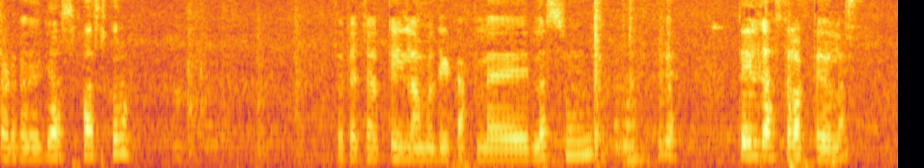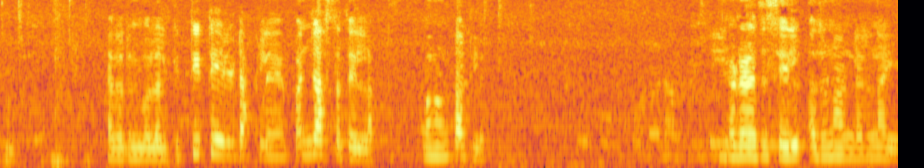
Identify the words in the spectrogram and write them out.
तडका गॅस फास्ट करू. तर त्याच्या तेलामध्ये टाकलंय लसूण. ठीक आहे? तेल जास्त लागतं याला. आता तुम्ही बोलाल किती तेल टाकलंय? पण जास्त तेल लागतं म्हणून टाकलं घड्याळाचं सेल अजून आणलेलं नाही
